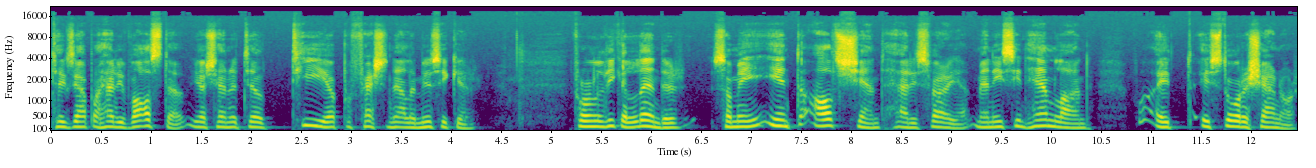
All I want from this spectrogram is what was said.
till exempel här i Valsta, jag känner till tio professionella musiker från olika länder som är inte alls känt här i Sverige, men i sin hemland är, är stora stjärnor.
